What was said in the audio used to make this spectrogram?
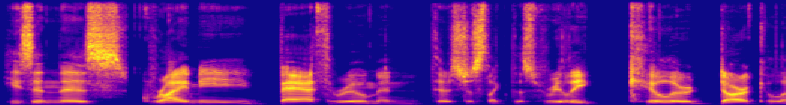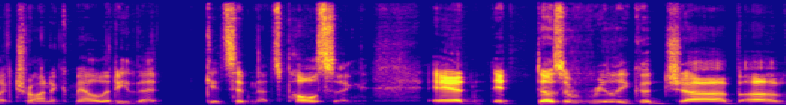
he's in this grimy bathroom, and there's just like this really killer dark electronic melody that gets him that's pulsing, and it does a really good job of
